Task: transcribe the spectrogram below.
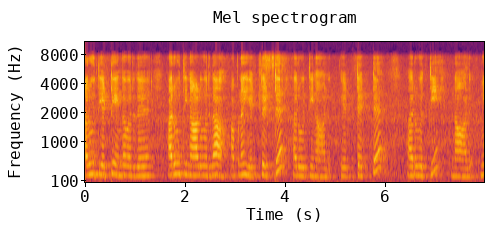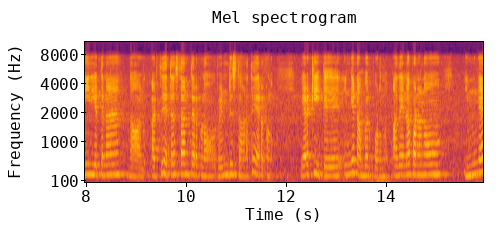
அறுபத்தி எட்டு எங்கே வருது? அறுபத்தி நாலு வருதா? அப்படின்னா எட்டு எட்டு அறுபத்தி நாலு. எட்டு எட்டு அறுபத்தி நாலு. மீதி எத்தனை? நாலு. அடுத்து எத்தனை ஸ்தானத்தை இறக்கணும்? ரெண்டு ஸ்தானத்தை இறக்கணும். இறக்கிட்டு இங்கே நம்பர் போடணும். அதை என்ன பண்ணணும்? இங்கே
